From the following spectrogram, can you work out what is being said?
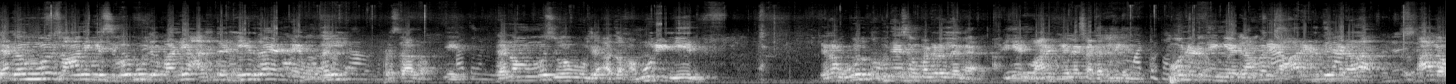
தினமும் சாமிக்கு சிவபூஜை பண்ணி அந்த நீர் தான் என்னுடைய முதல் பிரசாதம். தினமும் சிவபூஜை. அது அமுரி நீர். ஏன்னா ஊருக்கு உபதேசம் பண்றது இல்லைங்க அடியன் வாழ்க்கையில கடல் போன் எடுத்து இங்க நம்பர் யார் எடுத்து ஹலோ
